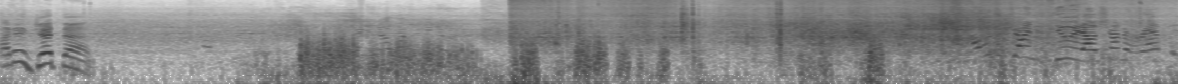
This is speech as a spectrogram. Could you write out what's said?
I didn't get that. I wasn't trying to do it. I was trying to ramp it.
